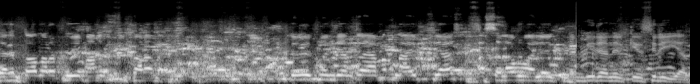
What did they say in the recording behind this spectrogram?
দেখেন তো আবার প্রিয় মানুষ, কি খারাপ তো এই পর্যন্ত আমার লাইভ শেষ। আসসালামু আলাইকুম। বিরিয়ানির কি সিরিয়াল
